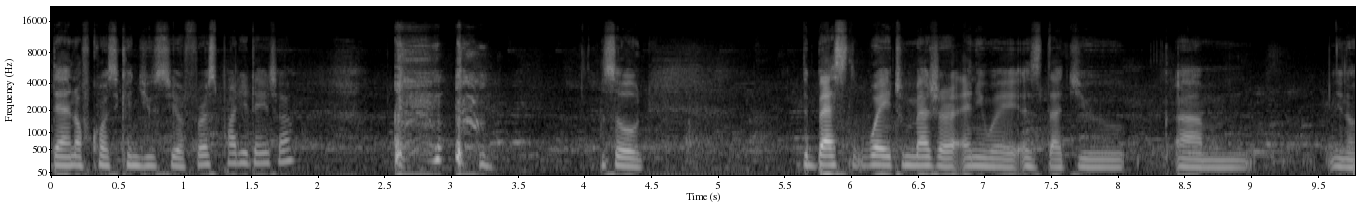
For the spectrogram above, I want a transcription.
Then, of course, you can use your first-party data. so the best way to measure anyway is that you, um, you know,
